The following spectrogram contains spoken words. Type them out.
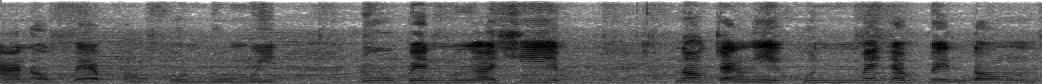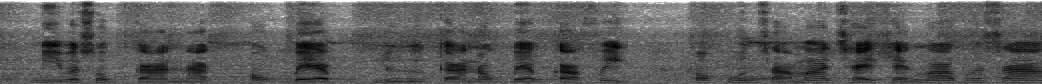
งานออกแบบของคุณดูมีดูเป็นมืออาชีพ นอกจากนี้คุณไม่จำเป็นต้องมีประสบการณ์นักออกแบบหรือการออกแบบกราฟิก เพราะคุณสามารถใช้แคนวาเพื่อสร้าง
